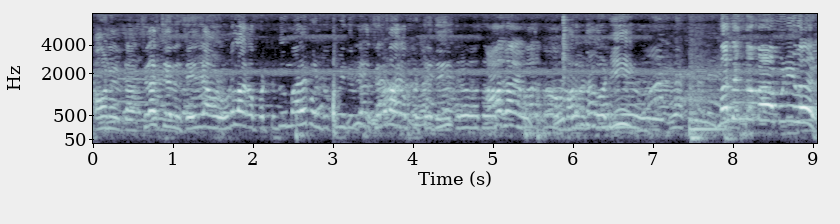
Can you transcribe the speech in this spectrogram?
அவனுக்கு நான் சிரச்சேதம் செய்து அவன் உடலாகப்பட்டது மறை கொண்டு குவிந்திருக்க சிறவாகப்பட்டது ஆகாய பறந்து ஓடி மதங்கமா முனிவர்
